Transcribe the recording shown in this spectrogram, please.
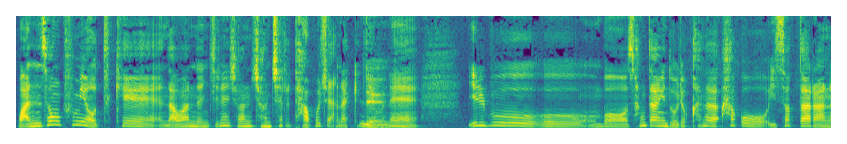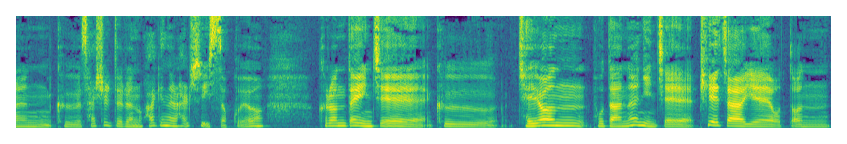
완성품이 어떻게 나왔는지는 저는 전체를 다 보지 않았기 네. 때문에 네. 일부 어, 뭐 상당히 노력하고 있었다라는 그 사실들은 확인을 할 수 있었고요. 그런데 이제 그 재연보다는 이제 피해자의 어떤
